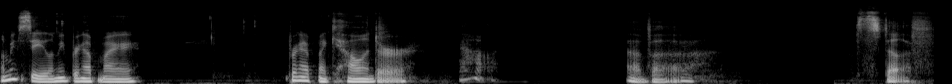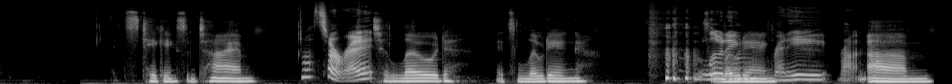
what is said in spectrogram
let me see. Let me bring up my bring up my calendar Yeah. of uh, stuff. It's taking some time That's all right. to load. It's loading. Loading, loading. ready, run. Um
